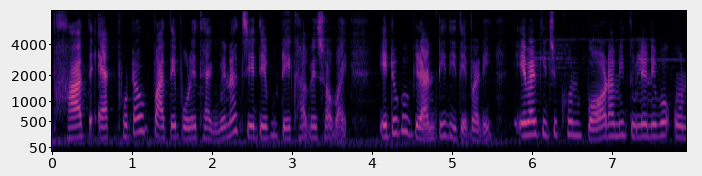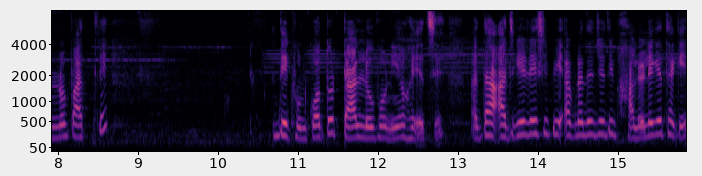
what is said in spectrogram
ভাত এক ফোঁটাও পাতে পড়ে থাকবে না, চেটে ফুটে খাবে সবাই। এটুকু গ্যারান্টি দিতে পারি। এবার কিছুক্ষণ পর আমি তুলে নেব অন্য পাত্রে। দেখুন, কতটা লোভনীয় হয়েছে। আর তা আজকের রেসিপি আপনাদের যদি ভালো লেগে থাকে,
